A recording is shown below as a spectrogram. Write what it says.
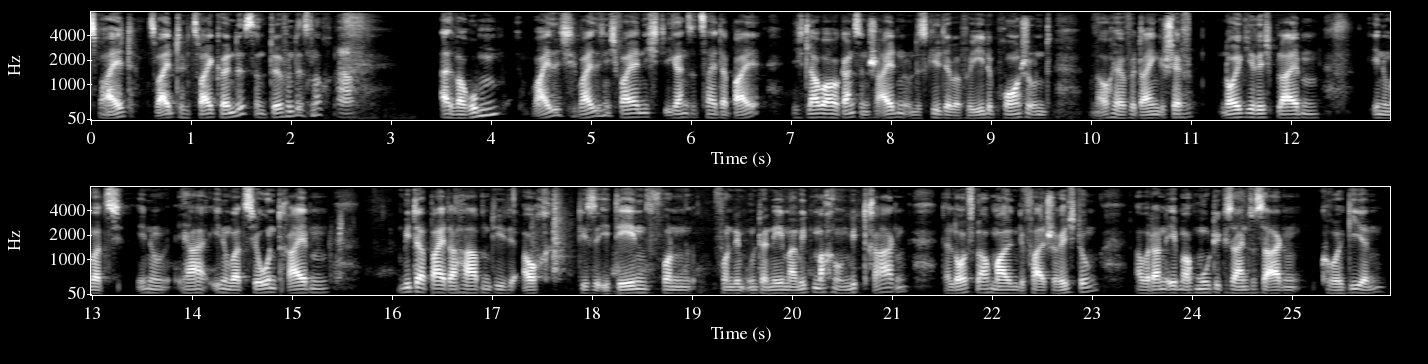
Zwei, zwei, zwei können das und dürfen das noch. Ja. Also warum, weiß ich, weiß ich nicht, war ja nicht die ganze Zeit dabei. Ich glaube aber ganz entscheidend, und das gilt aber für jede Branche und, und auch ja für dein Geschäft, neugierig bleiben, Innovation, Inno, ja, Innovation treiben, Mitarbeiter haben, die auch diese Ideen von, von dem Unternehmer mitmachen und mittragen. Da läuft man auch mal in die falsche Richtung, aber dann eben auch mutig sein zu sagen, korrigieren.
